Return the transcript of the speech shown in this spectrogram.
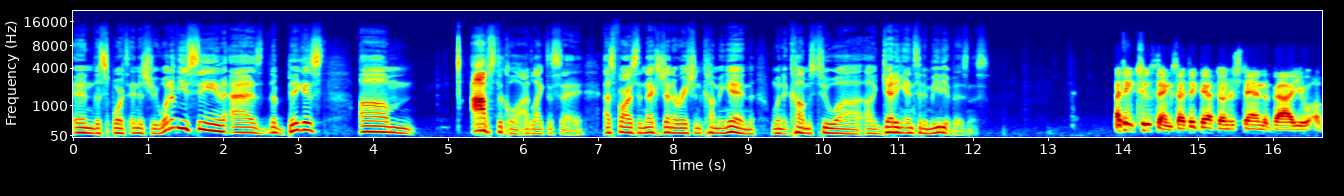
in the sports industry, what have you seen as the biggest um, obstacle, I'd like to say, as far as the next generation coming in when it comes to uh, uh, getting into the media business? I think two things. I think they have to understand the value of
